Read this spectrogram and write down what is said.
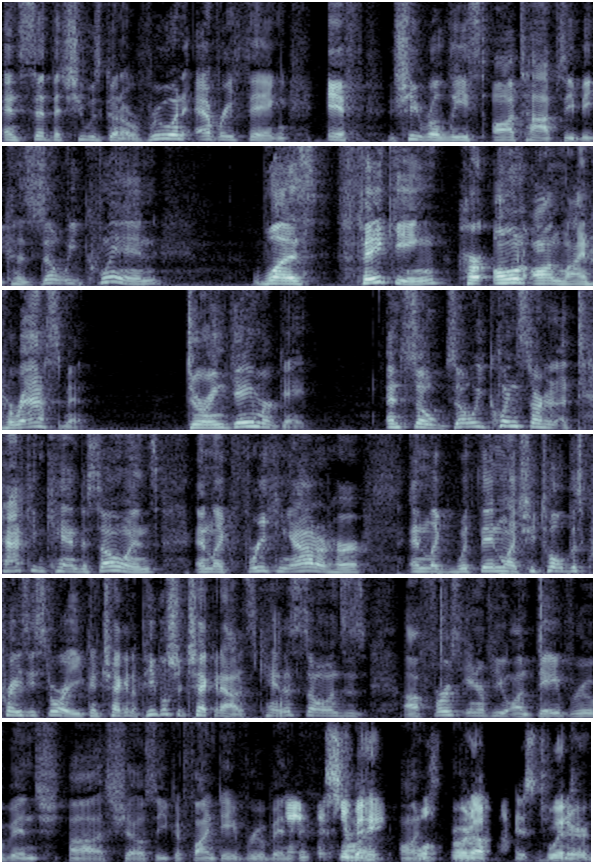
and said that she was going to ruin everything if she released Autopsy because Zoe Quinn was faking her own online harassment during Gamergate. And so Zoe Quinn started attacking Candace Owens and like freaking out at her. And like within like she told this crazy story. You can check it out. People should check it out. It's Candace Owens' uh, first interview on Dave Rubin's uh, show. So you could find Dave Rubin. And Mr. Behavior will throw it up on his Twitter.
